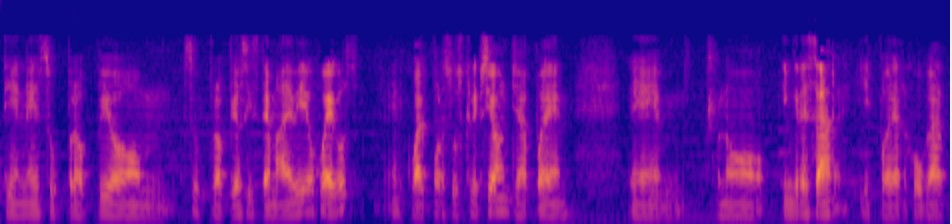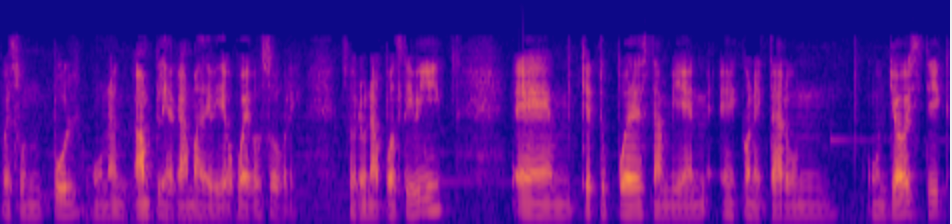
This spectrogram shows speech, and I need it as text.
tiene su propio su propio sistema de videojuegos, en cual por suscripción ya pueden em, uno ingresar y poder jugar pues un pool, una amplia gama de videojuegos sobre, sobre un Apple TV Em, que tú puedes también eh, conectar un, un, joystick,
